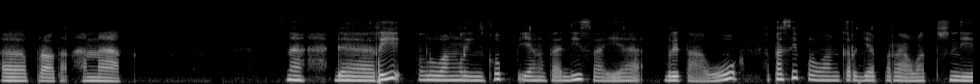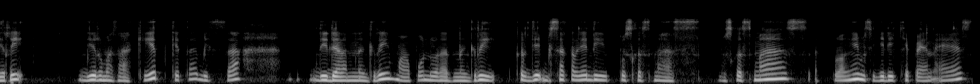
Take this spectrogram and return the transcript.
eh, perawatan anak. Nah, dari ruang lingkup yang tadi saya beritahu, apa sih peluang kerja perawat sendiri di rumah sakit, kita bisa di dalam negeri maupun luar negeri. Kerja bisa kerja di puskesmas. Puskesmas peluangnya bisa jadi CPNS,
